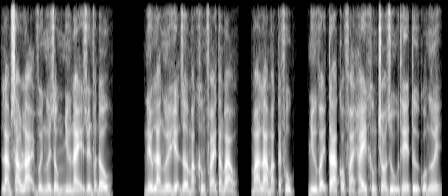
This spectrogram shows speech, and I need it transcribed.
làm sao lại với ngươi giống như này duyên phận đâu. Nếu là ngươi hiện giờ mặc không phải tăng bảo, mà là mặc cắt phục, như vậy ta có phải hay không cho dù thê tử của ngươi.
